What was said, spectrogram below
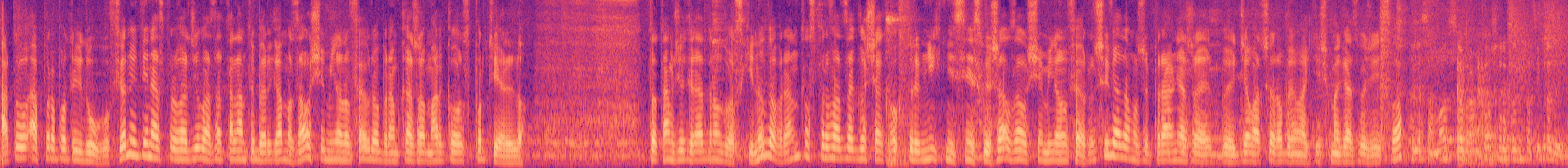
A tu a propos tych długów. Fiorentina sprowadziła z Atalanty Bergamo za 8 milionów euro bramkarza Marco Sportiello to tam, gdzie gra Drągowski. No dobra, no to sprowadza gościa, o którym nikt nic nie słyszał, za 8 milionów euro. Czyli wiadomo, że pralnia, że y, działacze robią jakieś mega złodziejstwo. Tyle samo, co bramkarz reprezentacji Brazylii.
